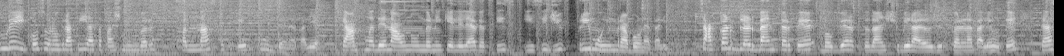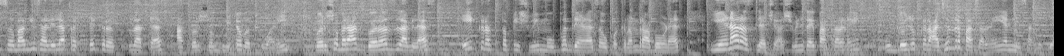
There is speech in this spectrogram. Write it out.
today echosonography या तपासणींवर पन्नास टक्के सूट देण्यात आली आहे. कॅम्पमध्ये नाव नोंदणी केलेल्या व्यक्तीस ईसीजी फ्री मोहीम राबवण्यात आली. चाकण ब्लड बँक तर्फे भव्य रक्तदान शिबिर आयोजित करण्यात आले होते. त्यात सहभागी झालेल्या प्रत्येक रक्तदात्यास आकर्षक भेटवस्तू आणि वर्षभरात गरज लागल्यास एक रक्त पिशवी मोफत देण्याचा उपक्रम राबवण्यात येणार असल्याचे अश्विनीताई पाचारणे उद्योजक राजेंद्र पाचारणे यांनी सांगितले.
